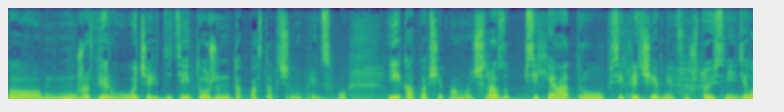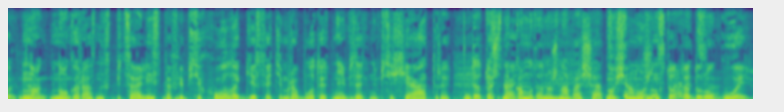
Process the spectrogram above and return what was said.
а, мужа в первую очередь, детей тоже, ну так, по остаточному принципу, ей как вообще помочь? Сразу психиатру, психлечебницу, что с ней делать? Много, много разных специалистов, угу. и психологи с этим работают, не обязательно психиатры. Точно искать... кому-то нужно обращаться. Ну, в общем, нужен кто-то другой.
